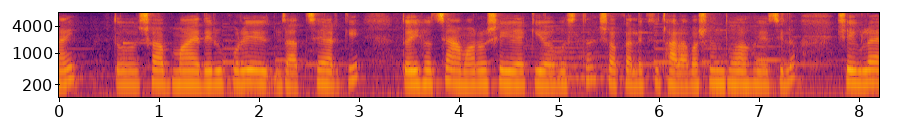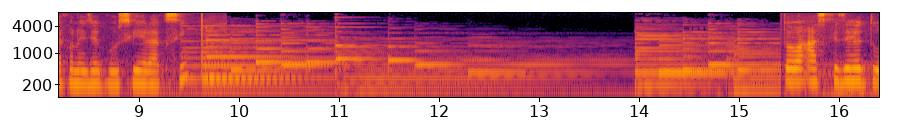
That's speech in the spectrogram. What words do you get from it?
নাই। তো সব মায়েদের উপরে যাচ্ছে আর কি। তো এই হচ্ছে আমারও সেই একই অবস্থা। সকালে কিছু থালা বাসন ধোয়া হয়েছিল, সেগুলো এখন এই যে গুছিয়ে রাখছি। আজকে যেহেতু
